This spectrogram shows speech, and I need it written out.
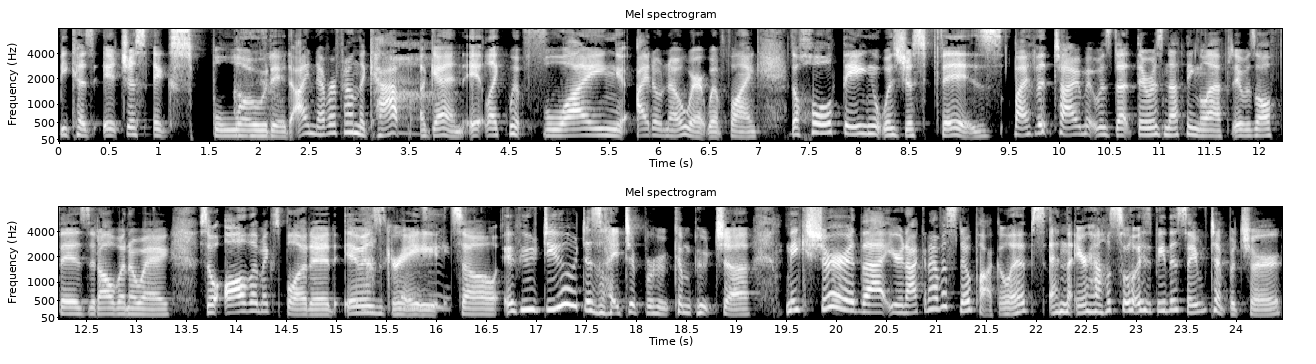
because it just exploded. I never found the cap again. It like went flying. I don't know where it went flying. The whole thing was just fizz. By the time it was done, there was nothing left. It was all fizz. It all went away. So all of them exploded. It was great. Crazy. So if you do decide to brew kombucha, make sure that you're not going to have a snowpocalypse and that your house will always be the same temperature.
